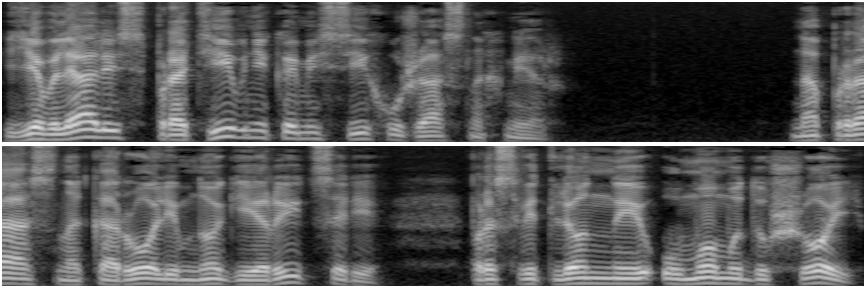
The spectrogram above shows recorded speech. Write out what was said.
являлись противниками сих ужасных мер. Напрасно король и многие рыцари, просветленные умом и душой,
